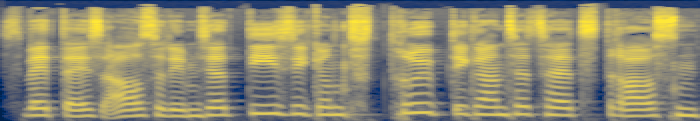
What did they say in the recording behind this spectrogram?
Das Wetter ist außerdem sehr diesig und trüb die ganze Zeit draußen.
